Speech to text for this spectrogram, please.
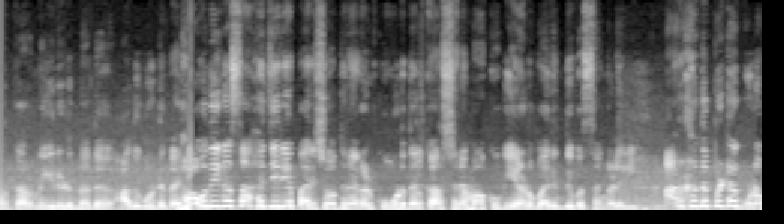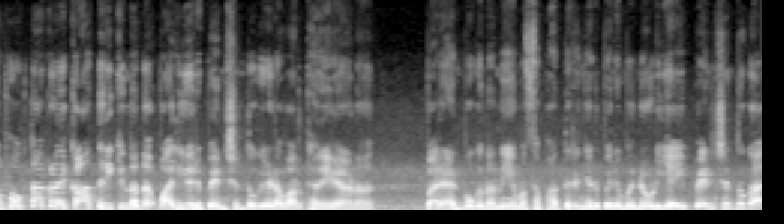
സർക്കാർ നേരിടുന്നത്. അതുകൊണ്ട് തന്നെ ഭൗതിക സാഹചര്യ പരിശോധനകൾ കൂടുതൽ കർശനമാക്കുകയാണ് വരും ദിവസങ്ങളിൽ. അർഹതപ്പെട്ട ഗുണഭോക്താക്കളെ കാത്തിരിക്കുന്നത് വലിയൊരു പെൻഷൻ തുകയുടെ വർധനയാണ്. വരാൻ പോകുന്ന നിയമസഭാ തെരഞ്ഞെടുപ്പിന് മുന്നോടിയായി പെൻഷൻ തുക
